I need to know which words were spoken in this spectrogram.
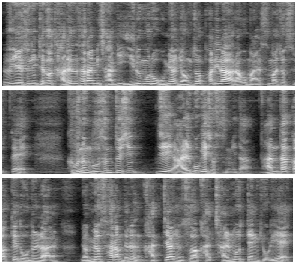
그래서 예수님께서 다른 사람이 자기 이름으로 오면 영접하리라 라고 말씀하셨을 때 그분은 무슨 뜻인지 알고 계셨습니다. 안타깝게도 오늘날 몇몇 사람들은 가짜 뉴스와 가, 잘못된 교리에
